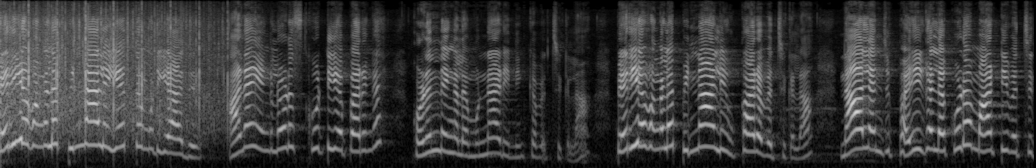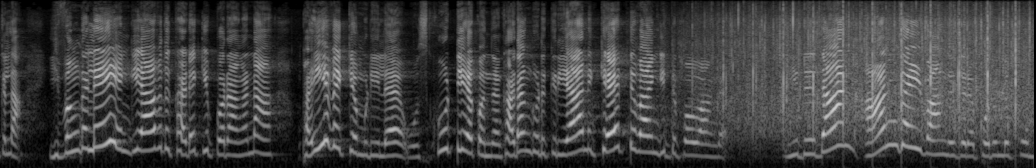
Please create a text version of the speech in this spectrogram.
பெரியவங்கள பின்னால் ஏற்ற முடியாது. ஆனால் எங்களோட ஸ்கூட்டியை பாருங்கள் குழந்தைங்களை முன்னாடி நிற்க வச்சுக்கலாம். பெரியவங்களை பின்னாடி உட்கார வச்சுக்கலாம். நாலஞ்சு பைகளை கூட மாட்டி வச்சுக்கலாம். இவங்களே எங்கேயாவது கடைக்கு போகிறாங்கன்னா பைய வைக்க முடியல உன் ஸ்கூட்டியை கொஞ்சம் கடன் கொடுக்குறியான்னு கேட்டு வாங்கிட்டு போவாங்க. இதுதான் ஆண்கள் வாங்குகிற பொருளுக்கும்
